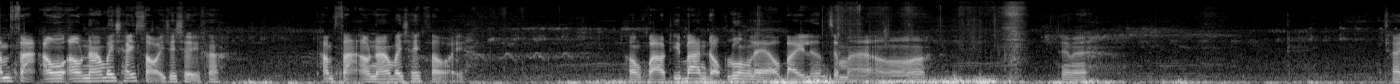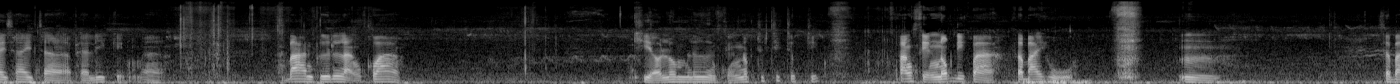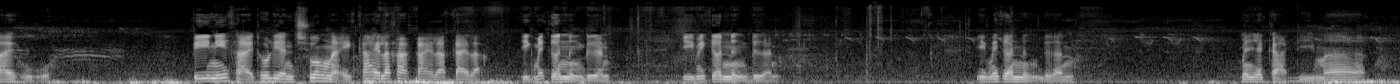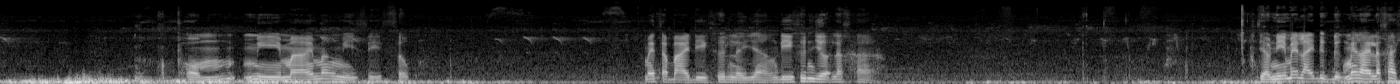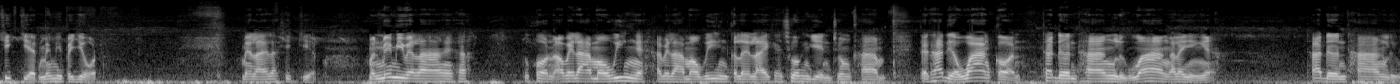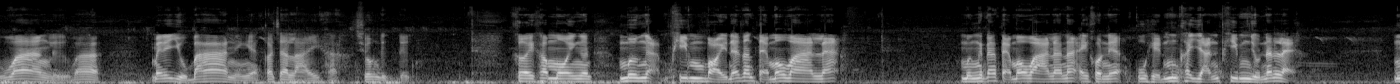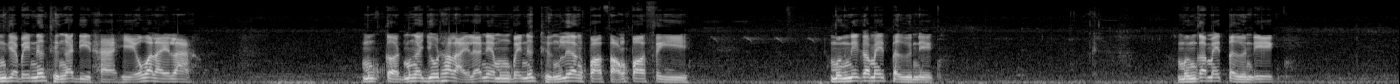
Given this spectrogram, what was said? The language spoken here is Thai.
ทำสระเอาเอาน้ำไว้ใช้สอยเฉยๆค่ะทำสระเอาน้ำไว้ใช้สอย ของเปล่าที่บ้านดอกร่วงแล้ว ใบเริ่มจะมา อ๋อ ใช่ไหมใช่ใช่จ้าแพรรี่เก่งมาก บ้านพื้นหลังกว้าง เขียวล่มลื่น เสียงนกจุกจิกจุกจิกฟังเสียงนกดีกว่า สบายหู อืม สบายหู ปีนี้ขายทุเรียนช่วงไหนใกล้ล้วค่ะใกล้ล้วใกล้ละอีกไม่เกินหนึ่งเดือน อีกไม่เกินหนึ่งเดือน อีกไม่เกินหนึ่งเดือนบรรยากาศดีมาก ผมมีไม้มั่งมีสีสุขไม่สบายดีขึ้นเลยยังดีขึ้นเยอะแล้วค่ะ เดี๋ยวนี้ไม่ไลฟ์ดึก ๆ ไม่ไลฟ์แล้วค่ะขี้เกียจไม่มีประโยชน์ ไม่ไลฟ์แล้วขี้เกียจ มันไม่มีเวลาไงคะทุกคนเอาเวลามาวิ่งไงเอาเวลามาวิ่งก็เลยไลฟ์แค่ช่วงเย็นช่วงค่ำแต่ถ้าเดี๋ยวว่างก่อน ถ้าเดินทางหรือว่างอะไรอย่างเงี้ย ถ้าเดินทางหรือว่างหรือว่าไม่ได้อยู่บ้านอย่างเงี้ยก็จะไลฟ์ค่ะ ช่วงดึกๆ เคยขโมยเงิน มึงอะพิมพ์บ่อยนะตั้งแต่เมื่อวานแล้วมึงตั้งแต่เมื่อวานแล้วนะไอคนเนี้ยกูเห็นมึงขยันพิมพ์อยู่นั่นแหละ มึงจะไปนึกถึงอดีตหาเหวอะไรล่ะ มึงเกิดมึงอายุเท่าไหร่แล้วเนี่ยมึงไปนึกถึงเรื่องปสองปสี่มึงนี่ก็ไม่ตื่นอีก มึงก็ไม่ตื่นอีก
